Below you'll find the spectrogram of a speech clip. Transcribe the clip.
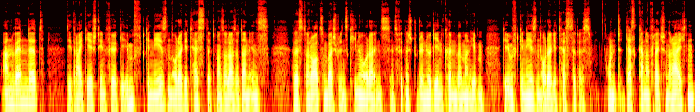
anwendet. Die 3G stehen für geimpft, genesen oder getestet. Man soll also dann ins Restaurant, zum Beispiel ins Kino oder ins, ins Fitnessstudio nur gehen können, wenn man eben geimpft, genesen oder getestet ist. Und das kann dann vielleicht schon reichen.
